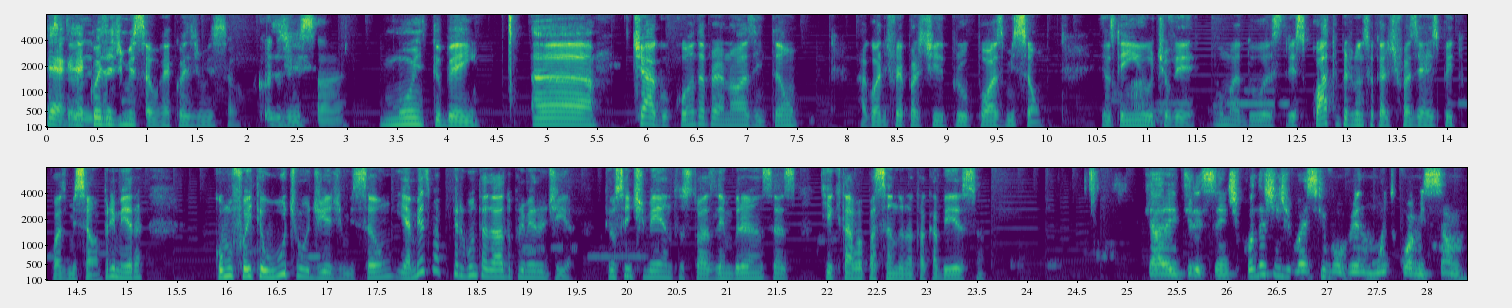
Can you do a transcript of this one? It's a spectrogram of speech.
é, é coisa de missão, é coisa de missão. Coisa de missão, né? Muito bem. Uh, Tiago, conta para nós então. Agora a gente vai partir para o pós-missão. Eu tenho, ah, deixa eu ver, uma, duas, três, quatro perguntas que eu quero te fazer a respeito do pós-missão. A primeira, como foi teu último dia de missão? E a mesma pergunta dada do primeiro dia teus sentimentos, tuas lembranças, o que estava passando na tua cabeça? Cara, é interessante. Quando a gente vai se envolvendo muito com a missão,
